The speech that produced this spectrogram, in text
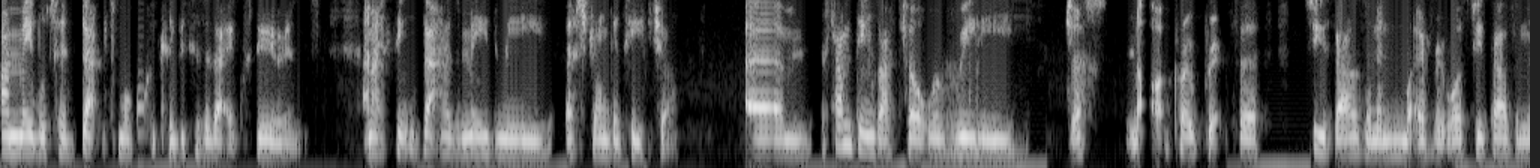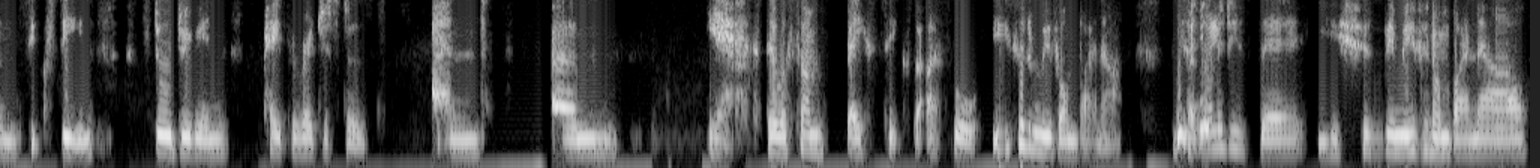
I'm able to adapt more quickly because of that experience. And I think that has made me a stronger teacher. Um, some things I felt were really just not appropriate for 2000 and whatever it was, 2016, still doing paper registers. And um, yeah, there were some basics that I thought you could move on by now. The technology's there. You should be moving on by now.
